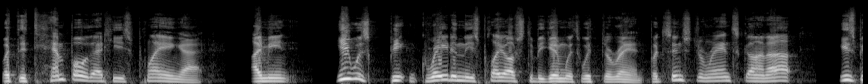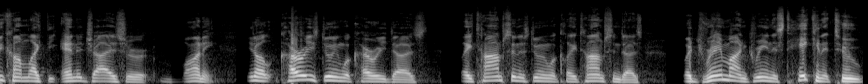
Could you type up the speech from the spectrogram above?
but the tempo that he's playing at, I mean, he was be- great in these playoffs to begin with with Durant, but since Durant's gone up, he's become like the Energizer Bunny. You know, Curry's doing what Curry does. Klay Thompson is doing what Klay Thompson does, but Draymond Green has taken it to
